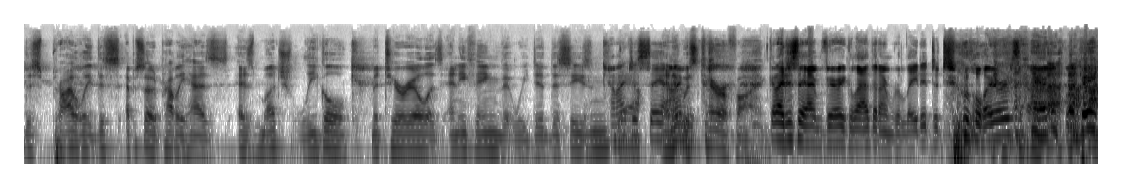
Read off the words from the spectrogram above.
this probably this episode probably has as much legal material as anything that we did this season. Can I just say and it I'm- was terrifying. Can I just say I'm very glad that I'm related to two lawyers. Uh, And big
